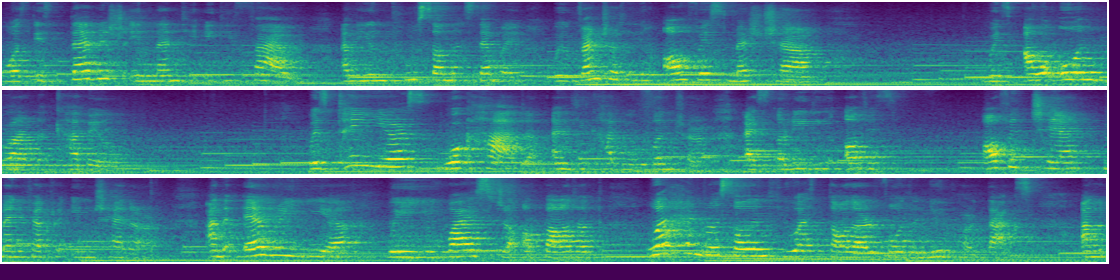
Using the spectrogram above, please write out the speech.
was established in 1985 and in 2007 we ventured in office mesh chair with our own brand Kabel. With 10 years work hard, Anji Kabel Furniture as a leading office office chair manufacturer in China. And every year we invest about 100,000 US dollar for the new products. And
